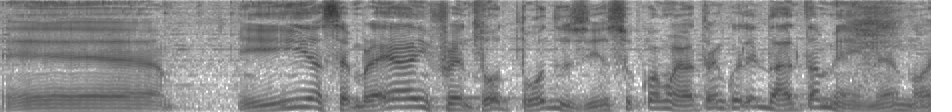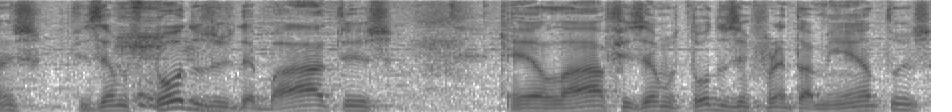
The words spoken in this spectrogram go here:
É, e a Assembleia enfrentou todos isso com a maior tranquilidade também. Né? Nós fizemos todos os debates é, lá, fizemos todos os enfrentamentos,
